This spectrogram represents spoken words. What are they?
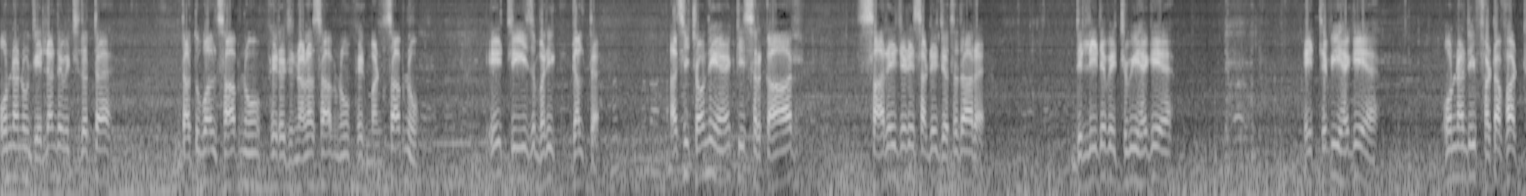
ਉਹਨਾਂ ਨੂੰ ਜੇਲ੍ਹਾਂ ਦੇ ਵਿੱਚ ਦਿੱਤਾ ਹੈ। ਦਾਤੂਵਾਲ ਸਾਹਿਬ ਨੂੰ, ਫਿਰ ਅਜਨਾਲਾ ਸਾਹਿਬ ਨੂੰ, ਫਿਰ ਮੰਡ ਸਾਹਿਬ ਨੂੰ। ਇਹ ਚੀਜ਼ ਬੜੀ ਗਲਤ ਹੈ। ਅਸੀਂ ਚਾਹੁੰਦੇ ਹਾਂ ਕਿ ਸਰਕਾਰ ਸਾਰੇ ਜਿਹੜੇ ਸਾਡੇ ਜਥੇਦਾਰ ਹੈ ਦਿੱਲੀ ਦੇ ਵਿੱਚ ਵੀ ਹੈਗੇ ਆ ਇੱਥੇ ਵੀ ਹੈਗੇ ਆ ਉਹਨਾਂ ਦੀ ਫਟਾਫਟ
